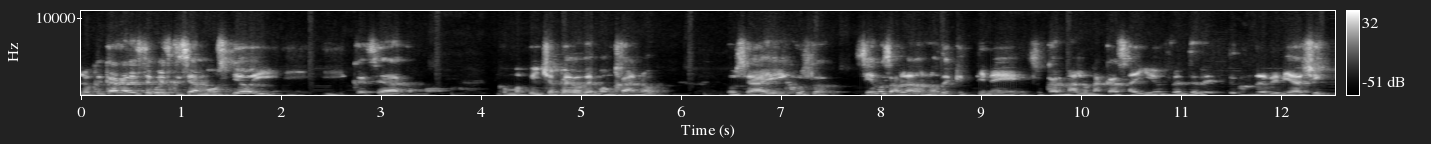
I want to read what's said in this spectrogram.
lo que caga de este güey es que sea mustio y, y- y que sea como, como pinche pedo de monja, ¿no? O sea, ahí justo, sí hemos hablado, ¿no? De que tiene su carnal una casa ahí enfrente de, de donde vivía Shi.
